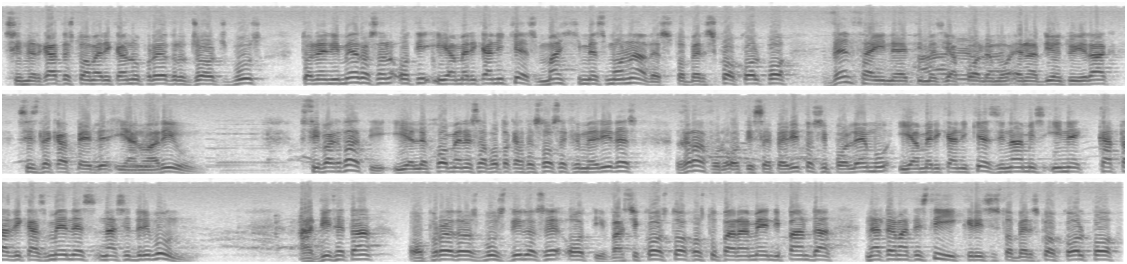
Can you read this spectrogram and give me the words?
Συνεργάτες του Αμερικανού Πρόεδρου George Bush τον ενημέρωσαν ότι οι Αμερικανικές μάχημες μονάδες στον Περσικό κόλπο δεν θα είναι έτοιμες για πόλεμο εναντίον του Ιράκ στις 15 Ιανουαρίου. Στη Βαγδάτη, οι ελεγχόμενες από το καθεστώς εφημερίδες γράφουν ότι σε περίπτωση πολέμου οι Αμερικανικές δυνάμεις είναι καταδικασμένες να συντριβούν. Αντίθετα, ο πρόεδρος Μπούς δήλωσε ότι βασικός στόχος του παραμένει πάντα να τερματιστεί η κρίση στον Περσικό κόλπο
